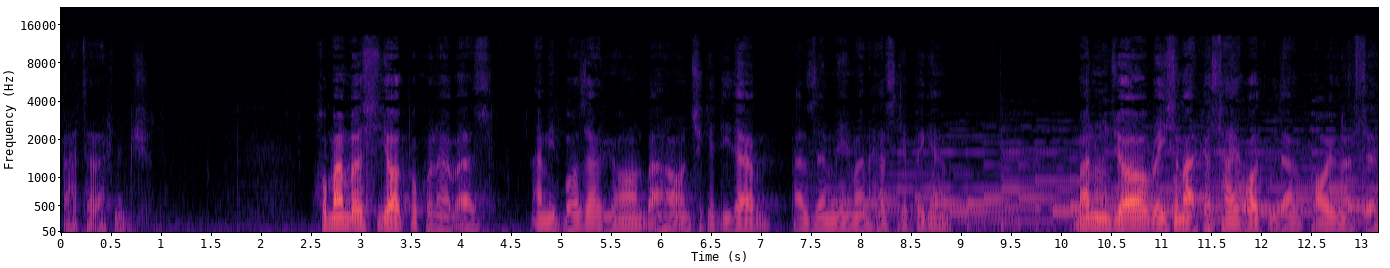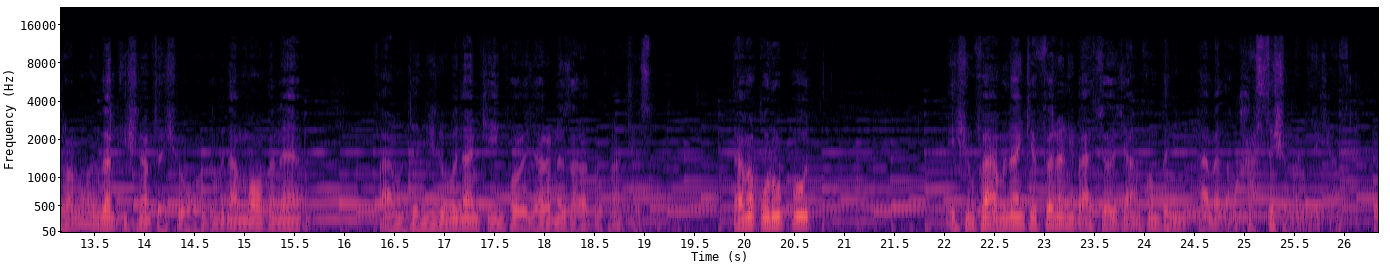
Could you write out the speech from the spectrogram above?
برطرف نمی‌شد. خب من باید یاد بکنم از امیر بازرگان برها آنچه که دیدم بر ذمه من هست که بگم. من اونجا رئیس مرکز تحقیقات بودم آقایون از تهران اومدن ایشون هم تشریف آورده بودم معاون فرمانده نیرو بودن که این پروژه رو نظارت بکنن تست بکنن دم غروب بود. ایشون فهمیدن که فلانی بچه ها جمع کن بریم. همدان خسته شدن یک هفته.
